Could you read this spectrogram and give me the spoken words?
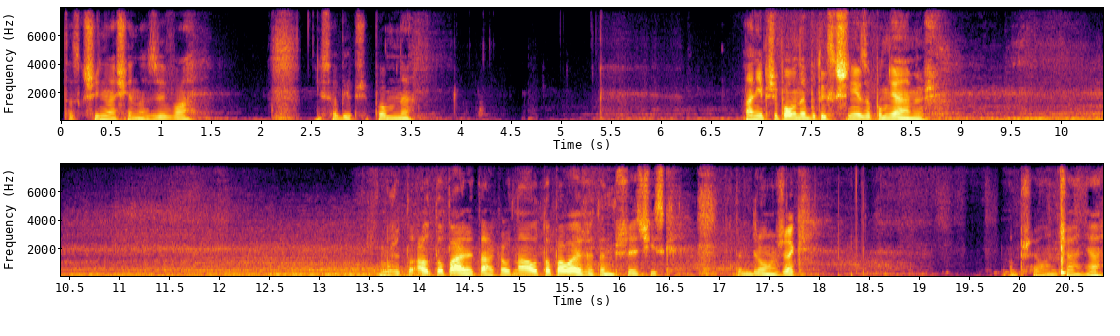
Ta skrzynia się nazywa, niech sobie przypomnę. A nie przypomnę, bo tych skrzyni zapomniałem już. Może to autopary, tak, na autopowerze ten przycisk, ten drążek do przełączania.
